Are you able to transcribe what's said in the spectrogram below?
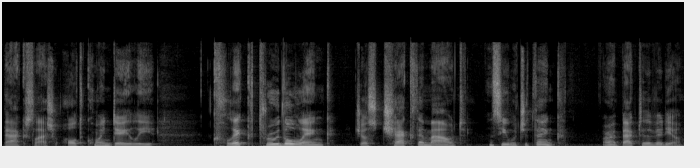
backslash altcoin daily. Click through the link just check them out and see what you think. All right, back to the video.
